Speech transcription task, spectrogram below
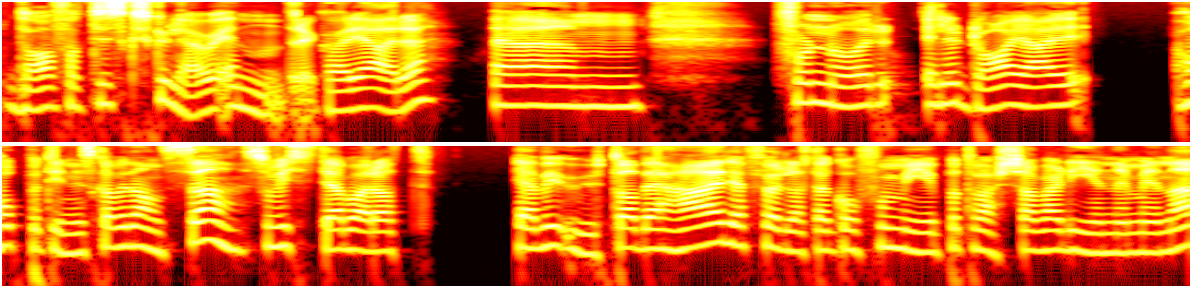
da faktisk skulle jeg jo endre karriere. Ehm, for når, eller da jeg hoppet inn i Skal vi danse, så visste jeg bare at jeg vil ut av det her. Jeg føler at jeg går for mye på tvers av verdiene mine.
